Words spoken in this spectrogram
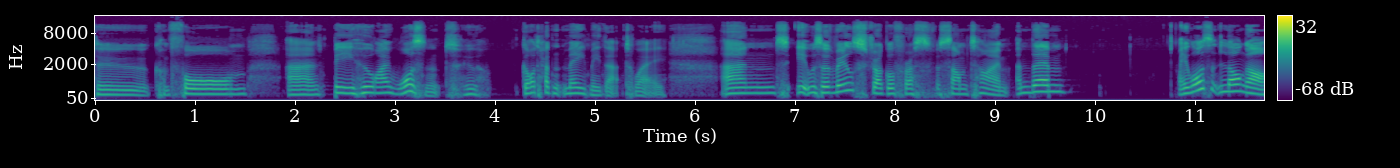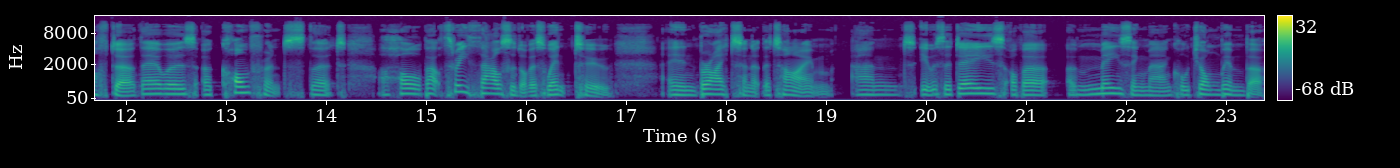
to conform and be who I wasn't, who God hadn't made me that way. And it was a real struggle for us for some time. And then it wasn't long after there was a conference that a whole about 3,000 of us went to in Brighton at the time, and it was the days of an amazing man called John Wimber,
